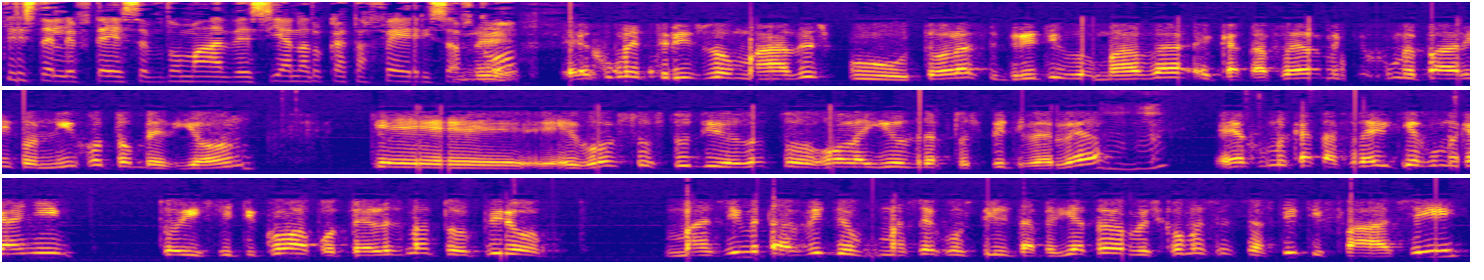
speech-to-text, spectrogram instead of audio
τι τελευταίες εβδομάδες για να το καταφέρεις αυτό. Ναι. Έχουμε τρεις εβδομάδες που τώρα στην τρίτη εβδομάδα ε, καταφέραμε και έχουμε πάρει τον ήχο των παιδιών. Και εγώ στο στούντιο εδώ, το, όλα γίνονται από το σπίτι έχουμε καταφέρει και έχουμε κάνει το ηχητικό αποτέλεσμα το οποίο μαζί με τα βίντεο που μας έχουν στείλει τα παιδιά τώρα βρισκόμαστε σε αυτή τη φάση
